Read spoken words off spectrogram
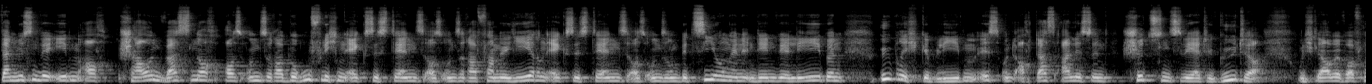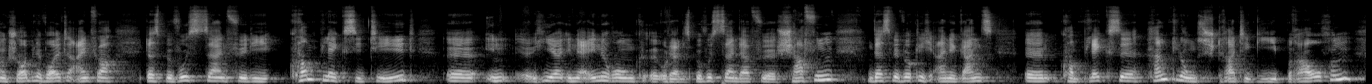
dann müssen wir eben auch schauen, was noch aus unserer beruflichen Existenz, aus unserer familiären Existenz, aus unseren Beziehungen, in denen wir leben, übrig geblieben ist. Und auch das alles sind schützenswerte Güter. Und ich glaube, Wolfgang Schäuble wollte einfach das Bewusstsein für die Komplexität äh, in, äh, hier in Erinnerung äh, oder das Bewusstsein dafür schaffen, dass wir wirklich eine ganz äh, komplexe Handlungsstrategie brauchen,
